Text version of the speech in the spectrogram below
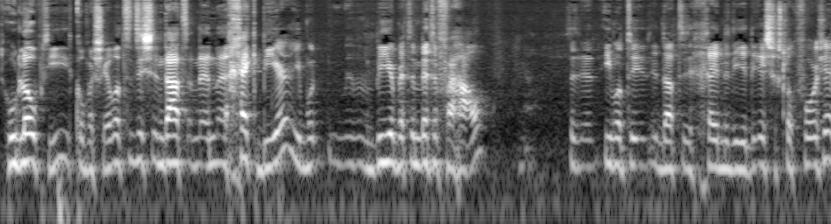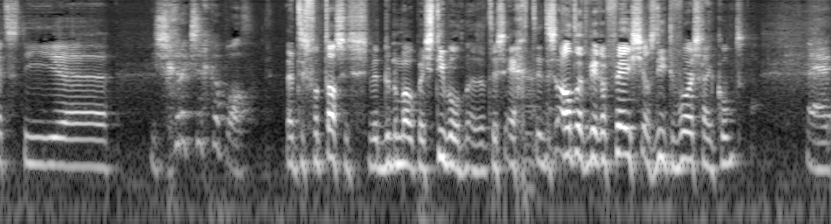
hoe loopt die commercieel? Want het is inderdaad een, een, een gek bier. Je moet een bier met een, met een verhaal iemand die, dat degene die je de eerste slok voorzet, die... Uh, die schrikt zich kapot. Het is fantastisch. We doen hem ook bij Stiebel. Dat is echt, Het is altijd weer een feestje als die tevoorschijn komt. Nee,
